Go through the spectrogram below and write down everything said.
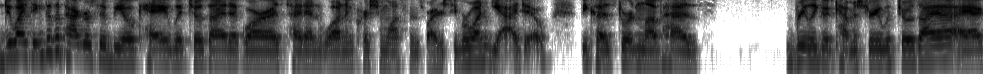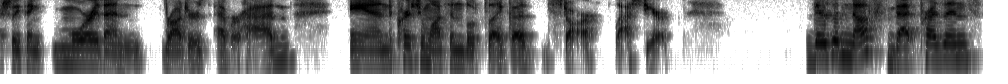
Do I think that the Packers would be okay with Josiah DeGuara as tight end one and Christian Watson as wide receiver one? Yeah, I do. Because Jordan Love has really good chemistry with Josiah. I actually think more than Rodgers ever had. And Christian Watson looked like a star last year. There's enough vet presence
